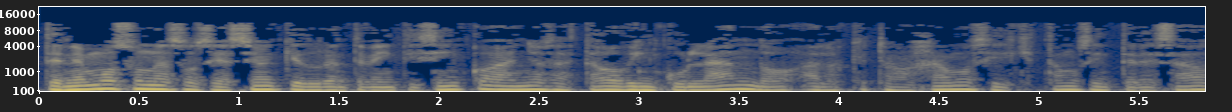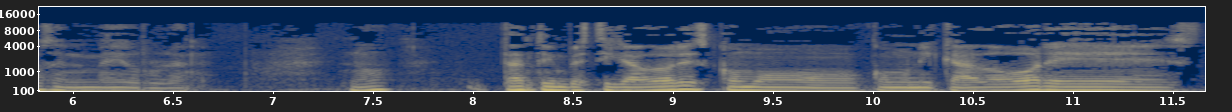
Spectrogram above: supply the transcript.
tenemos una asociación que durante 25 años ha estado vinculando a los que trabajamos y que estamos interesados en el medio rural, ¿no? Tanto investigadores como comunicadores,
